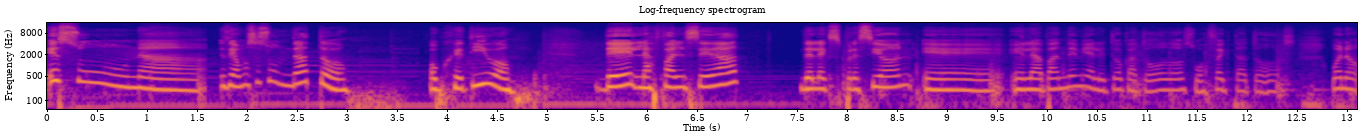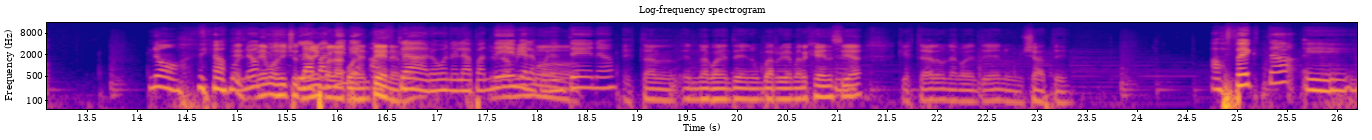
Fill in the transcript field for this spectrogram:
Es una. Digamos, es un dato objetivo de la falsedad de la expresión eh, en la pandemia le toca a todos o afecta a todos. Bueno, no, digamos, ¿no? le hemos dicho La también con la pandemia- cuarentena, ah, ¿no? Claro, bueno, la pandemia, la cuarentena. Están en una cuarentena en un barrio de emergencia Ah. que estar en una cuarentena en un yate. afecta eh,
